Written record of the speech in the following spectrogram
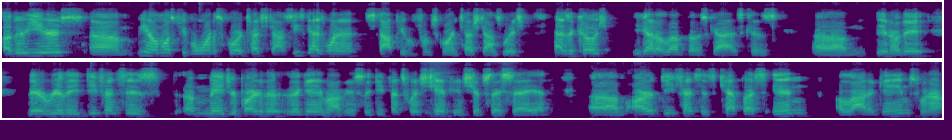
other years, um, you know, most people want to score touchdowns. These guys want to stop people from scoring touchdowns. Which, as a coach, you got to love those guys because um, you know they they're really defense is a major part of the, the game. Obviously, defense wins championships, they say, and um, our defense has kept us in a lot of games when our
